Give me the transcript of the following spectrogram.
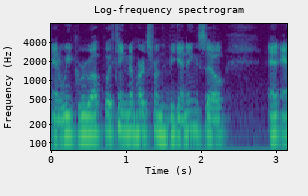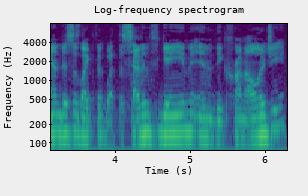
and we grew up with Kingdom Hearts from the beginning, so and, and this is like the, what the seventh game in the chronology.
